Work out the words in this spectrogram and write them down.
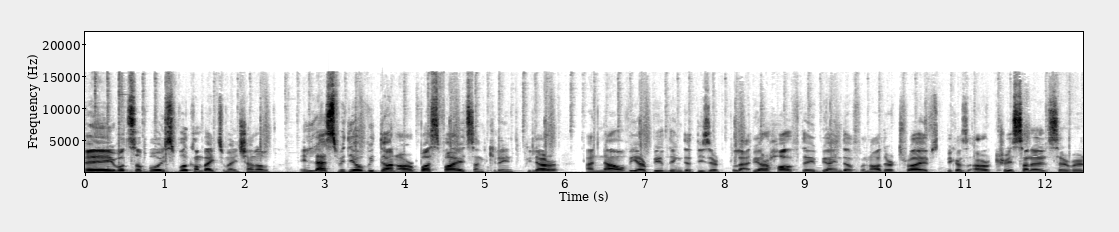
Hey, what's up boys? Welcome back to my channel. In last video we done our boss fights on Client Pillar and now we are building the desert plat. We are half day behind of another tribes because our Crystal server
